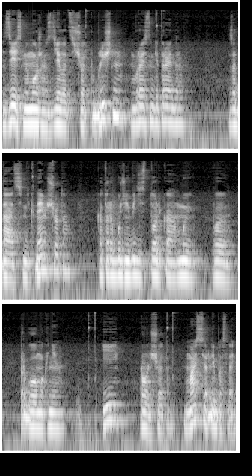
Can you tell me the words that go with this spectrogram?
Здесь мы можем сделать счет публичным в рейтинге трейдеров, задать никнейм счета, который будем видеть только мы в торговом окне, и роль счета – мастер либо слейв.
